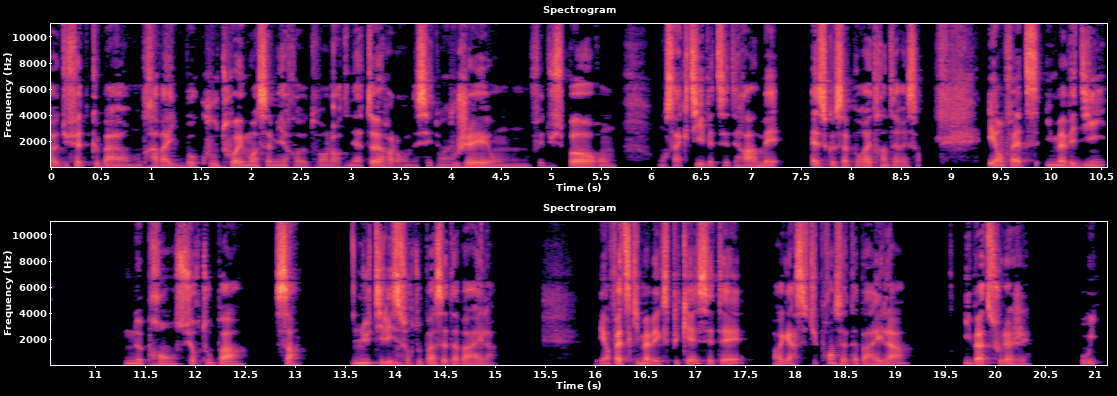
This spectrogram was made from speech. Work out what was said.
Euh, du fait que bah on travaille beaucoup, toi et moi, Samir, euh, devant l'ordinateur. Alors on essaie de Ouais. bouger, on fait du sport, on, on s'active, etc. Mais est-ce que ça pourrait être intéressant? Et en fait, il m'avait dit, ne prends surtout pas ça. N'utilise Ouais. surtout pas cet appareil-là. Et en fait, ce qu'il m'avait expliqué, c'était, regarde, si tu prends cet appareil-là, il va te soulager. Oui,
